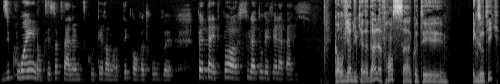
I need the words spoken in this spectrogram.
du coin. Donc c'est sûr que ça a un petit côté romantique qu'on retrouve peut-être pas sous la tour Eiffel à Paris. Quand on vient du Canada, la France, ça a un côté exotique?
